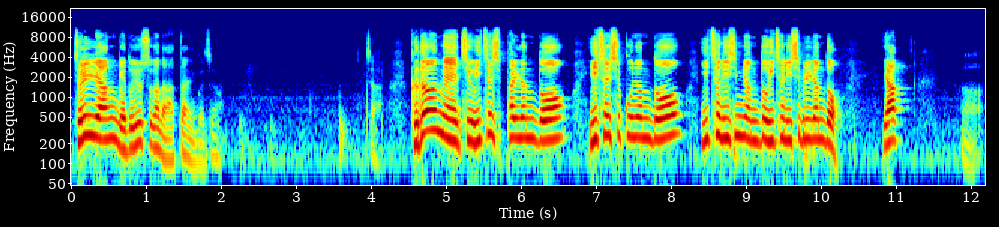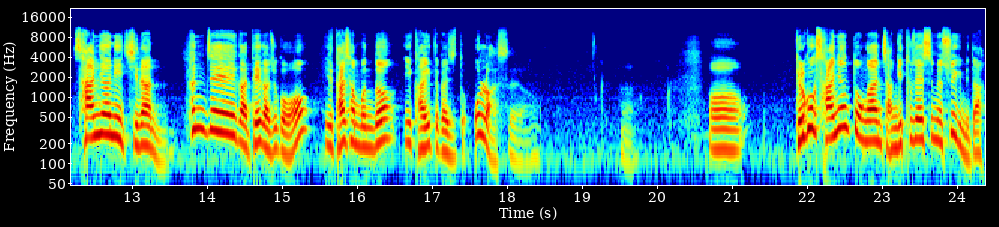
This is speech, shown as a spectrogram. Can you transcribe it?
전량 매도 뉴스가 나왔다는 거죠. 자, 그 다음에 지금 2018년도, 2019년도, 2020년도, 2021년도 약 4년이 어, 지난 현재가 돼가지고 이제 다시 한 번 더 이 가격대까지 또 올라왔어요. 어, 어, 결국 4년 동안 장기 투자했으면 수익입니다.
